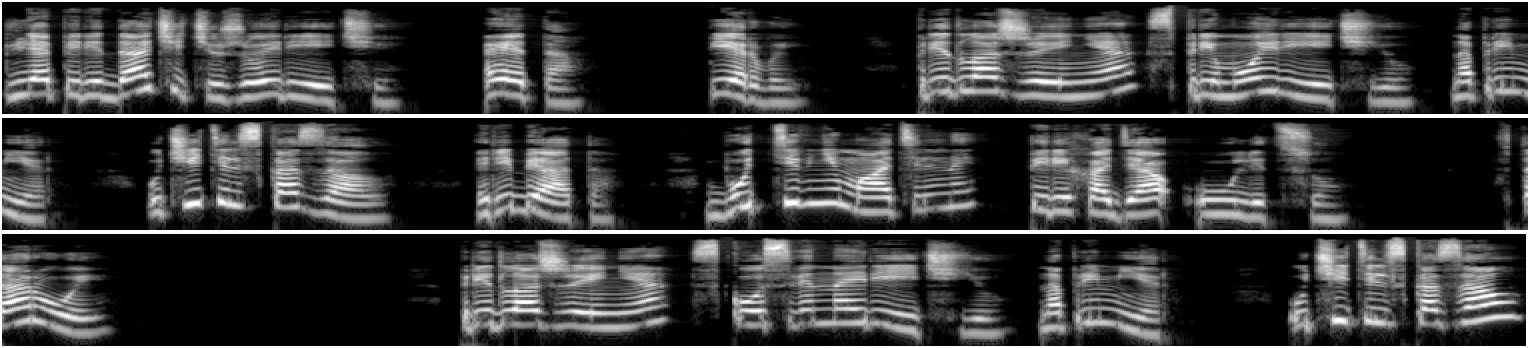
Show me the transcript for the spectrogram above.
для передачи чужой речи. Это первый. Предложение с прямой речью. Например, учитель сказал «Ребята, будьте внимательны, переходя улицу». Второй. Предложение с косвенной речью. Например, учитель сказал,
